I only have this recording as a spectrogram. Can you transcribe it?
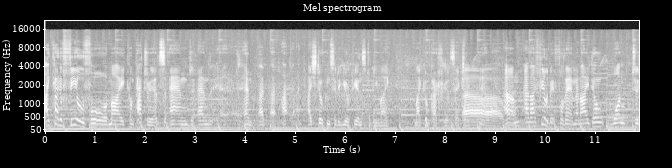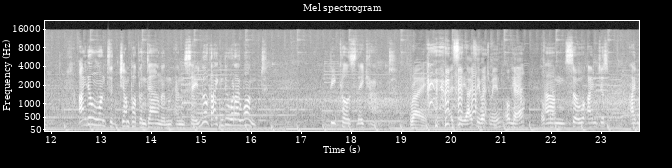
I kind of feel for my compatriots, and and uh, and I, I, I, still consider Europeans to be my my compatriots actually. Ah, Yeah. um, and I feel a bit for them, and I don't want to. I don't want to jump up and down and, and say, look, I can do what I want, because they can't. Right. I see. I see what you mean. Okay. Yeah. Okay. Um, so I'm just, I'm,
